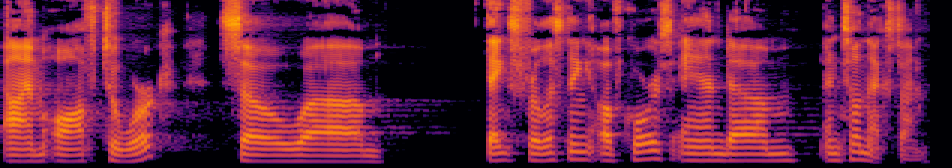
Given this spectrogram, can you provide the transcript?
I'm off to work. So um, thanks for listening, of course, and um, until next time.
